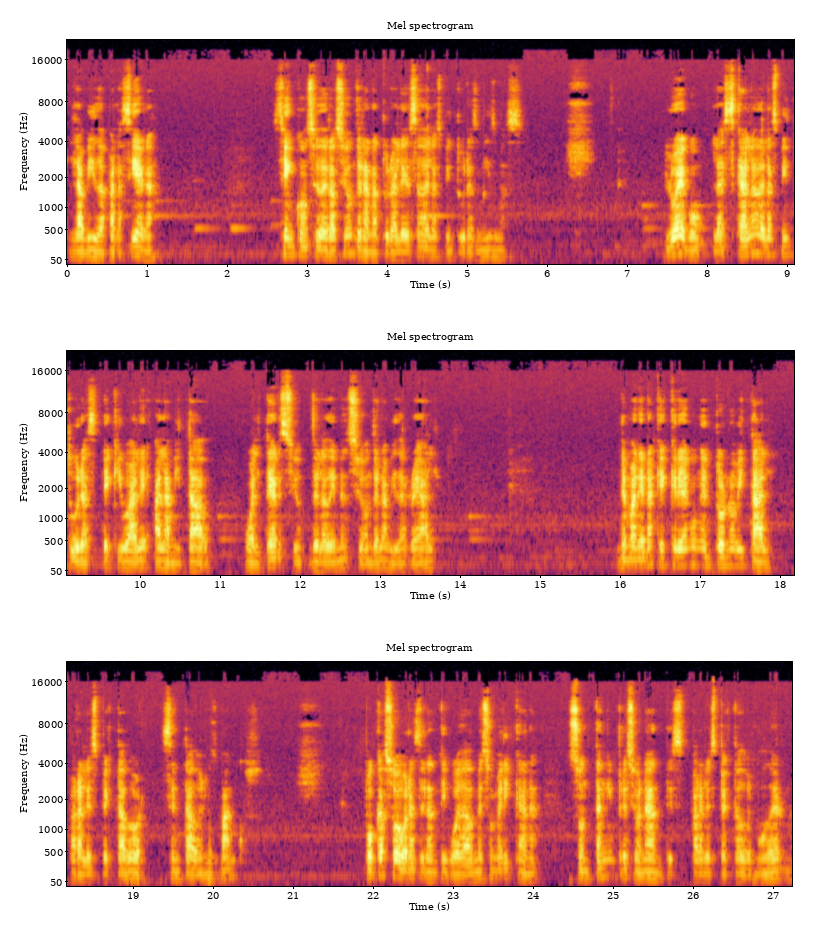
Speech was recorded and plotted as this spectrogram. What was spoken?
la vida palaciega, sin consideración de la naturaleza de las pinturas mismas. Luego, la escala de las pinturas equivale a la mitad o al tercio de la dimensión de la vida real. De manera que crean un entorno vital para el espectador sentado en los bancos. Pocas obras de la antigüedad mesoamericana son tan impresionantes para el espectador moderno.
